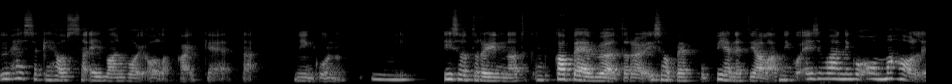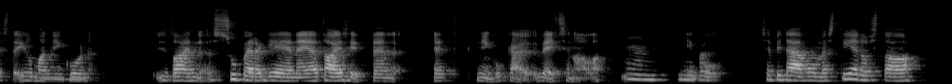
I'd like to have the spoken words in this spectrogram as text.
yhdessä kehossa ei vaan voi olla kaikkea, että niin kuin, Mm. isot rinnat, kapea vyötärö, iso peppu, pienet jalat, niin kuin, ei se vaan niin kuin, ole mahdollista ilman niin kuin, jotain supergeenejä tai sitten, että niin kuin, käy veitsen alla. Mm. Niin kuin, se pitää mun mielestä tiedostaa,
